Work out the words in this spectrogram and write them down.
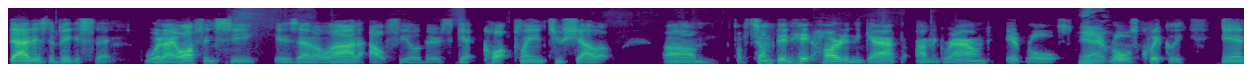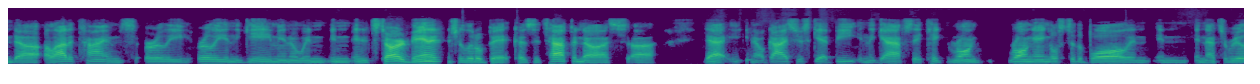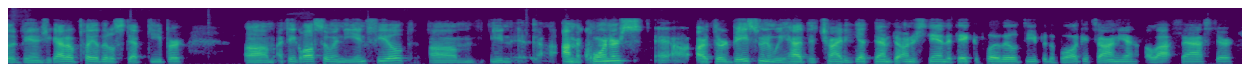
that is the biggest thing. What I often see is that a lot of outfielders get caught playing too shallow. Um, if something hit hard in the gap on the ground, it rolls and it rolls quickly. And uh, a lot of times, early early in the game, you know, when and, and it's to our advantage a little bit because it's happened to us uh, that you know guys just get beat in the gaps. They take the wrong wrong angles to the ball, and and, and that's a real advantage. You got to play a little step deeper. Um, I think also in the infield, um, in on the corners, uh, our third baseman, we had to try to get them to understand that they could play a little deeper. The ball gets on you a lot faster.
